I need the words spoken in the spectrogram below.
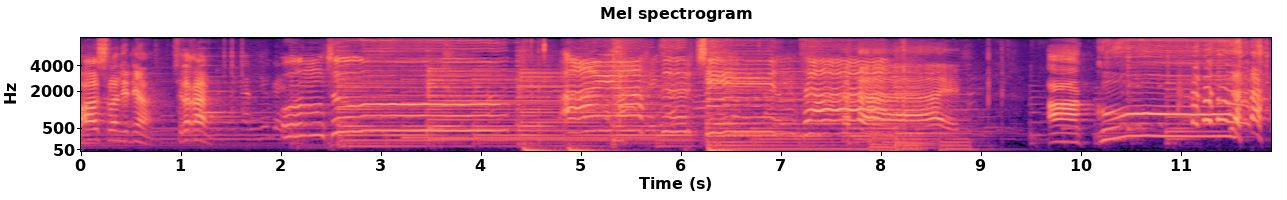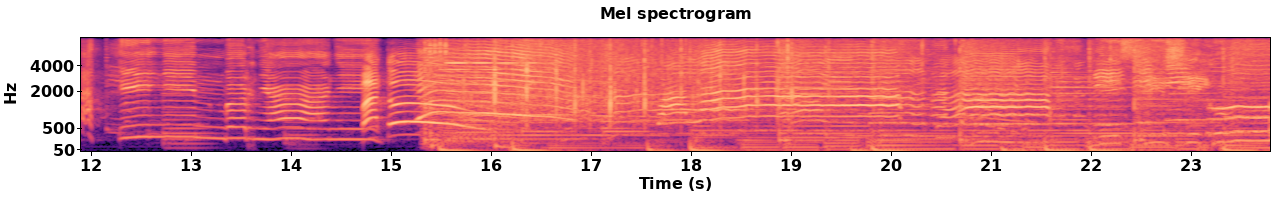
Soal selanjutnya, silakan. Untuk ayah tercinta Aku ingin bernyanyi. Betul. di sisiku.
